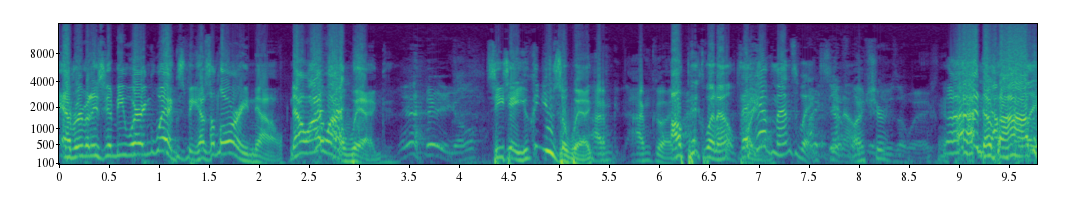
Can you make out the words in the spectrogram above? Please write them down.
everybody's gonna be wearing wigs because of Lori now. Now I want a wig. Yeah, there you go. CJ, you could use a wig. I'm I'm good. I'll pick one out for They you. have men's I wigs, you know. I'm sure. use a wig. Ah, no problem.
